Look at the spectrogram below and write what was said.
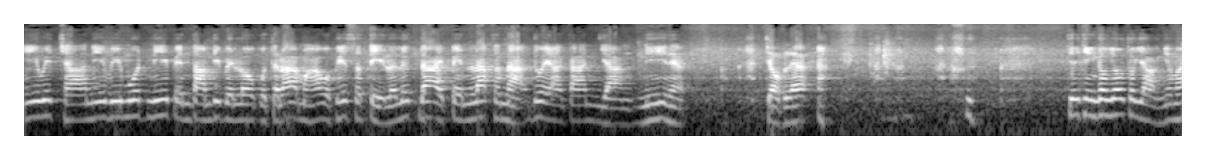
นี้วิชานี้วิมุตินี้เป็นธรรมที่เป็นโลกุตระมหาวิสติระลึกได้เป็นลักษณะด้วยอาการอย่างนี้เนี่ยจบแล้วจริงๆต้องยกตัวอย่างใช่ไหม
